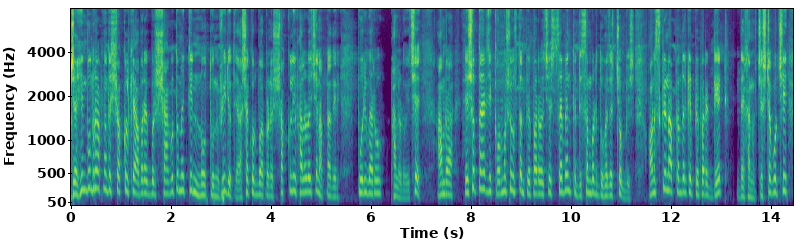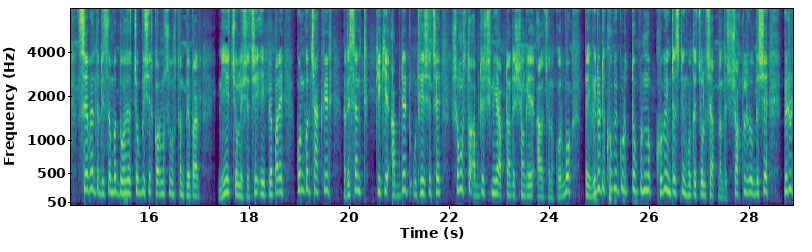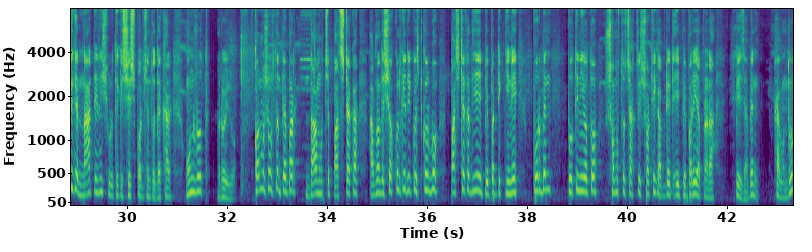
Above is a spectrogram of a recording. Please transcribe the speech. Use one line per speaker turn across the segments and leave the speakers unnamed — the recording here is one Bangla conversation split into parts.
জয় হিন্দ বন্ধুরা, আপনাদের সকলকে আবার একবার স্বাগতম একটি নতুন ভিডিওতে। আশা করব আপনারা সকলেই ভালো রয়েছেন, আপনাদের পরিবারও ভালো রয়েছে। আমরা এ সপ্তাহের যে কর্মসংস্থান পেপার রয়েছে সেভেন্থ ডিসেম্বর দু হাজার চব্বিশ অনস্ক্রিন আপনাদেরকে পেপারের ডেট দেখানোর চেষ্টা করছি। সেভেন্থ ডিসেম্বর দু হাজার চব্বিশের কর্মসংস্থান পেপার নিয়ে চলে এসেছি এই পেপারে কোন কোন চাকরির রিসেন্ট কী কী আপডেট উঠে এসেছে, সমস্ত আপডেট নিয়ে আপনাদের সঙ্গে আলোচনা করব। তাই ভিডিওটি খুবই গুরুত্বপূর্ণ, খুবই ইন্টারেস্টিং হতে চলছে আপনাদের সকলের উদ্দেশ্যে। ভিডিওটিকে না টেনে শুরু থেকে শেষ পর্যন্ত দেখার অনুরোধ রইল। কর্মসংস্থান পেপার, দাম হচ্ছে পাঁচ টাকা। আপনাদের সকলকে রিকোয়েস্ট করব, পাঁচ টাকা দিয়ে এই পেপারটি কিনে পড়বেন। প্রতিনিয়ত সমস্ত চাকরির সঠিক আপডেট এই পেপারেই আপনারা পেয়ে যাবেন। হ্যাঁ বন্ধু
